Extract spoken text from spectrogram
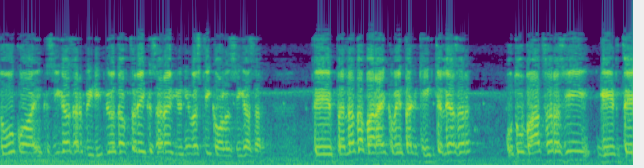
ਦੋ ਕੋ ਇੱਕ ਸੀਗਾ ਸਰ ਬੀਡੀਪੀਓ ਦਫ਼ਤਰ ਇੱਕ ਸਰ ਯੂਨੀਵਰਸਿਟੀ ਕਾਲਜ ਸੀਗਾ ਸਰ। ਤੇ ਪਹਿਲਾਂ ਤਾਂ 12 1 ਵਜੇ ਤੱਕ ਠੀਕ ਚੱਲਿਆ ਸਰ। ਉਸ ਤੋਂ ਬਾਅਦ ਸਰ ਅਸੀਂ ਗੇਟ ਤੇ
